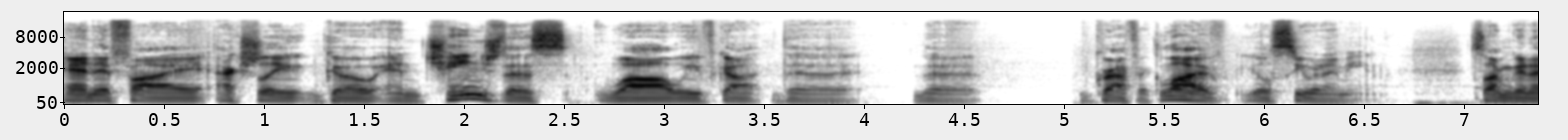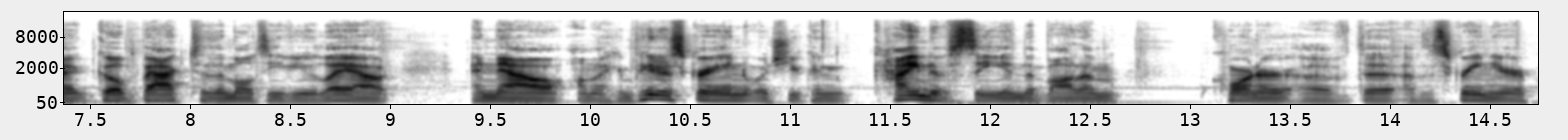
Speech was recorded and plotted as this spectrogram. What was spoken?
And if I actually go and change this while we've got the, the graphic live, you'll see what I mean. So I'm gonna go back to the multi-view layout and now on my computer screen, which you can kind of see in the bottom corner of the, of the screen here,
